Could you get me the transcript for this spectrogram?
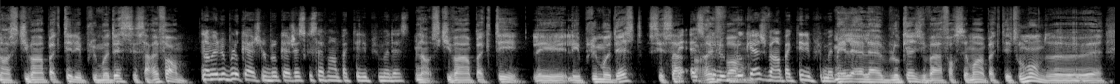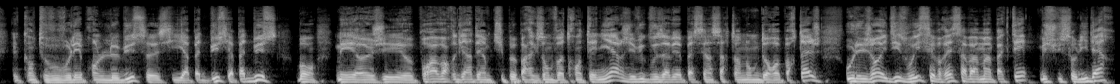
Non, ce qui va impacter les plus modestes, c'est sa réforme. Non, mais le blocage, le blocage, est-ce que ça va impacter les plus modestes? Non, ce qui va impacter les, les plus modestes, c'est sa Mais Est-ce que le blocage va impacter les plus modestes? Mais le blocage, il va forcément impacter tout le monde. Euh, quand vous voulez prendre le bus, euh, s'il n'y a pas de bus, il n'y a pas de bus. Bon, mais euh, j'ai, euh, pour avoir regardé un petit peu, par exemple, votre antenne hier, j'ai vu que vous avez passé un certain nombre de reportages où les gens ils disent oui, c'est vrai, ça va m'impacter, mais je suis solidaire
